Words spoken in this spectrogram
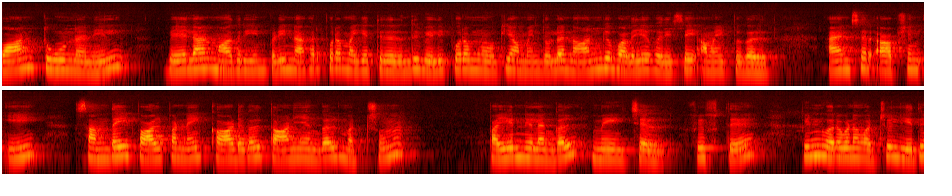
வான் தூணனில் வேளாண் மாதிரியின்படி நகர்ப்புற மையத்திலிருந்து வெளிப்புறம் நோக்கி அமைந்துள்ள நான்கு வளைய வரிசை அமைப்புகள். ஆன்சர் ஆப்ஷன் இ சந்தை பால் பண்ணை காடுகள் தானியங்கள் மற்றும் பயிர் நிலங்கள் மேய்ச்சல். ஃபிஃப்த்து பின்வருவனவற்றில் எது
